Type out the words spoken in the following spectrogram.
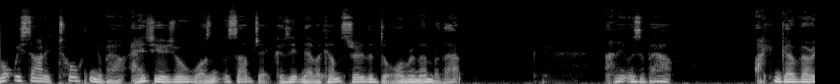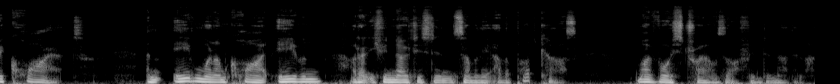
what we started talking about, as usual, wasn't the subject because it never comes through the door. Remember that. And it was about I can go very quiet. And even when I'm quiet, even, I don't know if you noticed in some of the other podcasts, my voice trails off into nothing like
